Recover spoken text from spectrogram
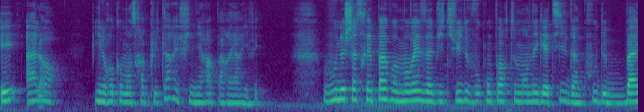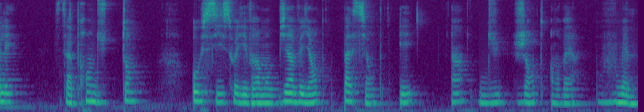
et alors? Il recommencera plus tard et finira par y arriver. Vous ne chasserez pas vos mauvaises habitudes, vos comportements négatifs d'un coup de balai. Ça prend du temps. Aussi, soyez vraiment bienveillante, patiente et indulgente envers vous-même.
